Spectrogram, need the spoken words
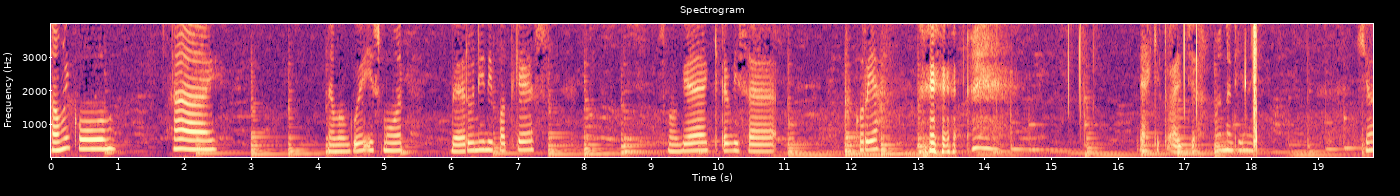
Assalamualaikum. Hai. Nama gue Ismut. Baru nih di podcast. Semoga kita bisa akur ya. Ya gitu aja. Mana dia nih? Ya.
